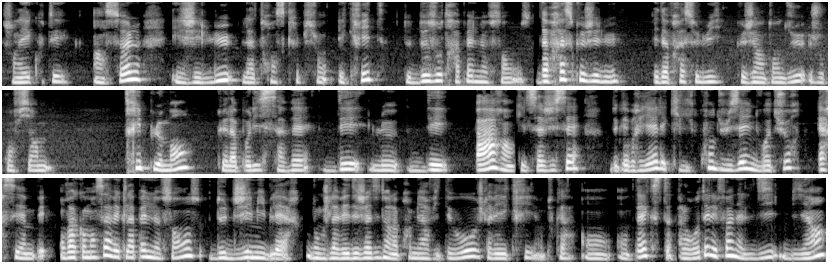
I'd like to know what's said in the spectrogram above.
j'en ai écouté un seul, et j'ai lu la transcription écrite de deux autres appels 911. D'après ce que j'ai lu, et d'après celui que j'ai entendu, je confirme triplement que la police savait dès le début qu'il s'agissait de Gabriel et qu'il conduisait une voiture RCMP. On va commencer avec l'appel 911 de Jamie Blair. Donc je l'avais déjà dit dans la première vidéo, je l'avais écrit en tout cas en, en, texte. Alors au téléphone, elle dit bien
